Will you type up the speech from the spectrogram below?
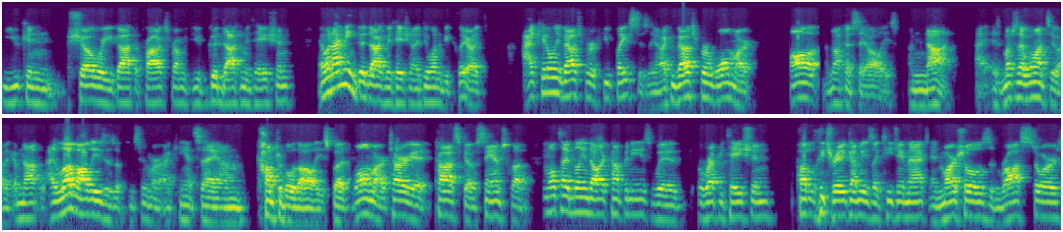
you can show where you got the products from if you have good documentation. And when I mean good documentation, I do want to be clear. Like, I can only vouch for a few places. You know, I can vouch for Walmart. All I'm not going to say Ollie's. I'm not. I, as much as I want to, like I'm not. I love Ollie's as a consumer. I can't say I'm comfortable with Ollie's, but Walmart, Target, Costco, Sam's Club, multi-billion-dollar companies with a reputation, publicly traded companies like TJ Maxx and Marshalls and Ross stores.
